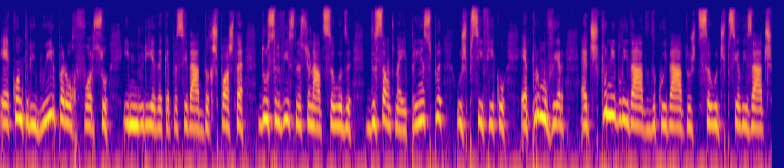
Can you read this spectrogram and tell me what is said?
é contribuir para o reforço e melhoria da capacidade de resposta do Serviço Nacional de Saúde de São Tomé e Príncipe. O específico é promover a disponibilidade de cuidados de saúde especializados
